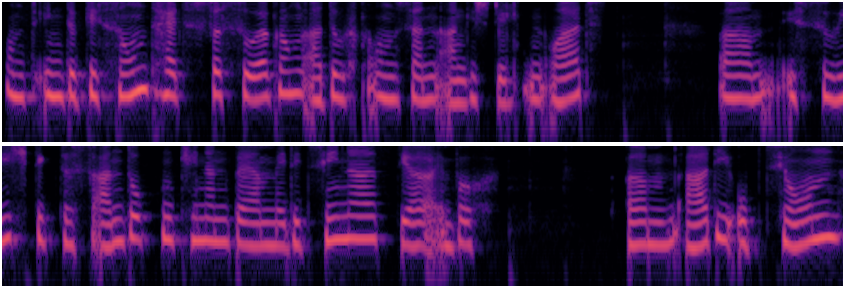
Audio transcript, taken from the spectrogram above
und in der Gesundheitsversorgung, auch durch unseren angestellten Arzt, ähm, ist so wichtig, dass andocken können bei einem Mediziner, der einfach ähm, auch die Option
